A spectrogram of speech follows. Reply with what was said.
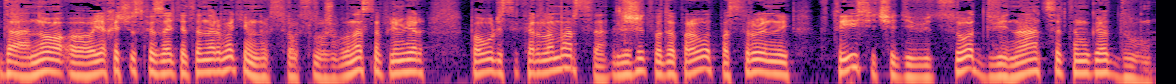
Да, но я хочу сказать, это нормативный срок службы. У нас, например, по улице Карла Марса лежит водопровод, построенный в 1912 году.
